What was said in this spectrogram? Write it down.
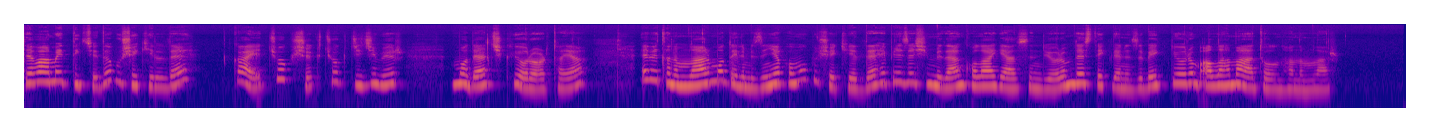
Devam ettikçe de bu şekilde gayet çok şık, çok cici bir model çıkıyor ortaya. Evet hanımlar modelimizin yapımı bu şekilde. Hepinize şimdiden kolay gelsin diyorum. Desteklerinizi bekliyorum. Allah'a emanet olun hanımlar.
